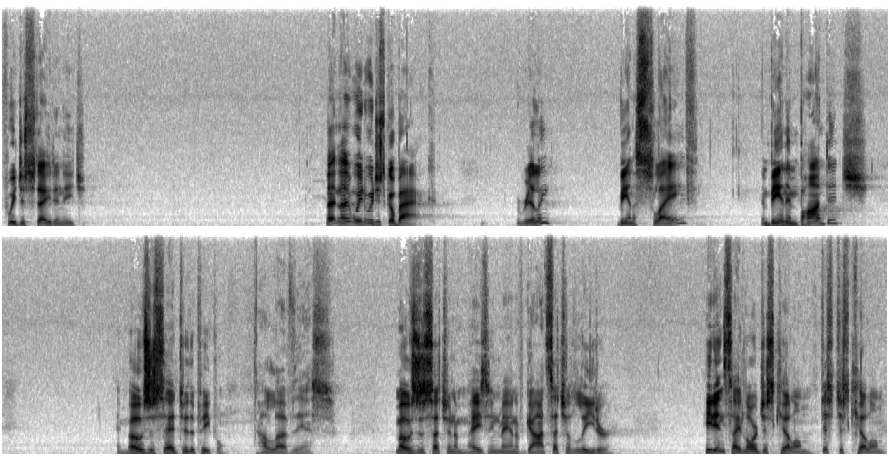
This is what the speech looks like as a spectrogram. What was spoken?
if we just stayed in Egypt. We just go back. Really? Being a slave and being in bondage? And Moses said to the people, I love this. Moses is such an amazing man of God, such a leader. He didn't say, Lord, just kill him. Just, just kill him.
